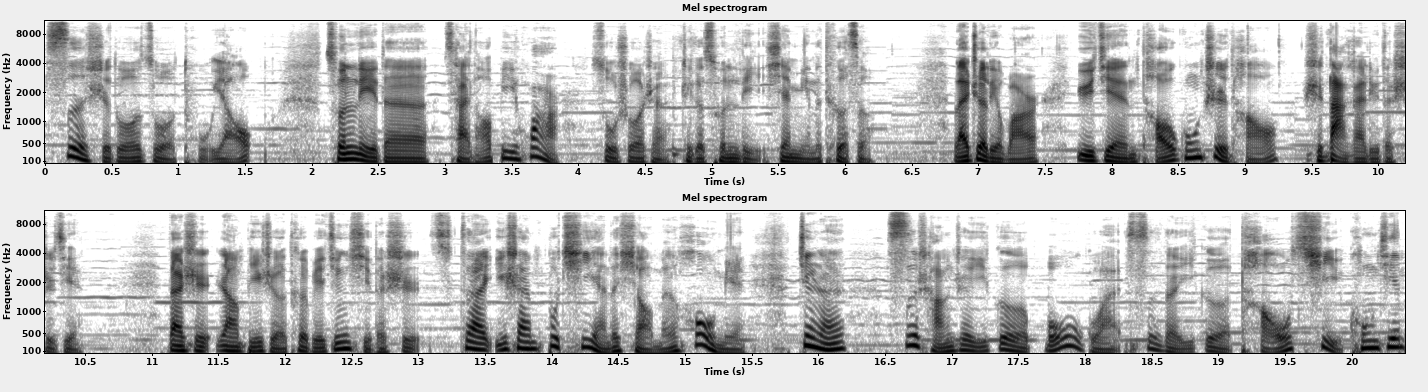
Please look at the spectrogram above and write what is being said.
四十多座土窑，村里的彩陶壁画诉说着这个村里鲜明的特色。来这里玩，遇见陶工制陶是大概率的事件。但是让笔者特别惊喜的是，在一扇不起眼的小门后面，竟然私藏着一个博物馆似的一个陶器空间。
